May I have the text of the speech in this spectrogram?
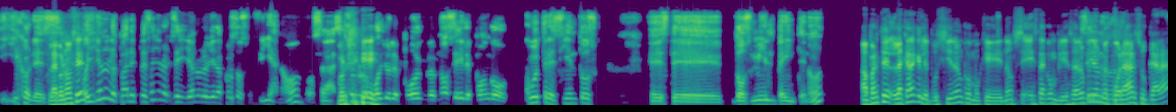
Híjoles. ¿La conoces? Oye, yo no le para empezar, yo no, sí, yo no le hubiera puesto Sofía, ¿no? O sea, si ¿Por es un robot, yo le pongo, no sé, le pongo Q300 este 2020, ¿no? Aparte, la cara que le pusieron como que, no sé, está complicada. O sea, ¿No Sí, pudieron no. mejorar su cara?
